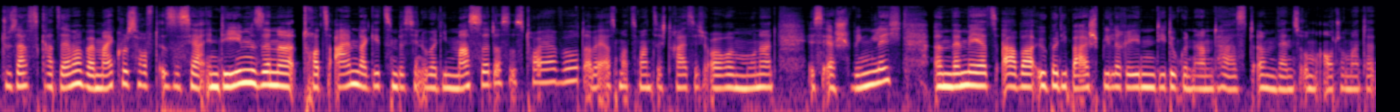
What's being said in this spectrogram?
Du sagst gerade selber, bei Microsoft ist es ja in dem Sinne, trotz allem, da geht es ein bisschen über die Masse, dass es teuer wird, aber erstmal 20, 30 Euro im Monat ist erschwinglich. Ähm, wenn wir jetzt aber über die Beispiele reden, die du genannt hast, ähm, wenn es um Automat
